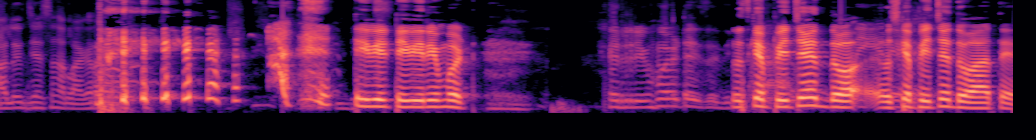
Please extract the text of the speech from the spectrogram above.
आलू जैसा लग रहा है। टीवी टीवी रिमोट रिमोट दिखता उसके पीछे दो उसके पीछे दो आते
